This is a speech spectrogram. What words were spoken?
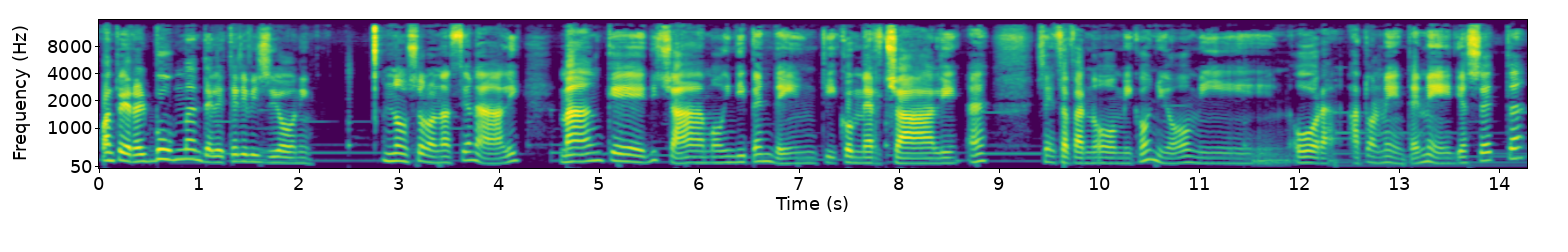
quando era il boom delle televisioni non solo nazionali, ma anche diciamo indipendenti, commerciali, eh? senza far nomi, cognomi. Ora attualmente è Mediaset,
